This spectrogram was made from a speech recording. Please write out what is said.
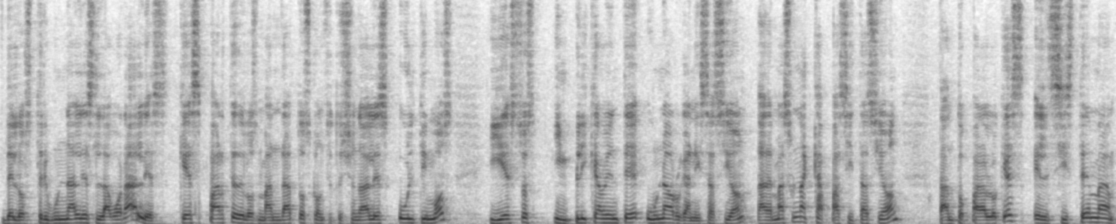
de los tribunales laborales, que es parte de los mandatos constitucionales últimos, y esto implica una organización, además una capacitación tanto para lo que es el sistema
